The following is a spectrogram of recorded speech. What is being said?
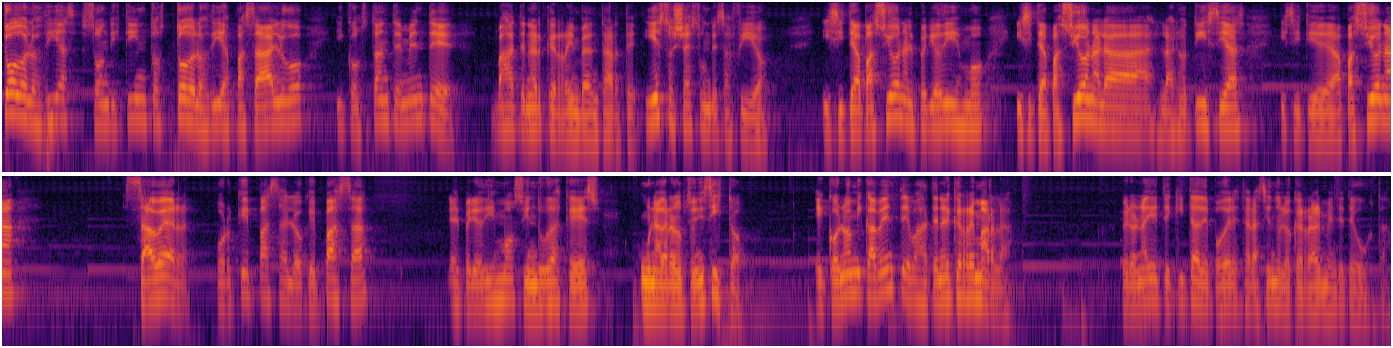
Todos los días son distintos, todos los días pasa algo y constantemente vas a tener que reinventarte. Y eso ya es un desafío. Y si te apasiona el periodismo, y si te apasiona las noticias, y si te apasiona saber por qué pasa lo que pasa, el periodismo sin duda es que es una gran opción. Insisto, económicamente vas a tener que remarla, pero nadie te quita de poder estar haciendo lo que realmente te gusta.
